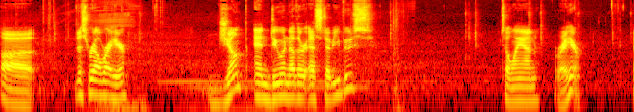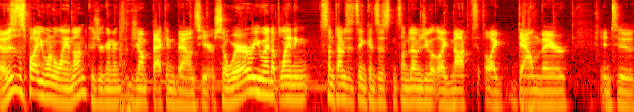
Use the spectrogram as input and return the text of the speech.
uh, this rail right here. Jump and do another SW boost to land right here. Now this is the spot you want to land on because you're going to jump back in bounds here. So wherever you end up landing, sometimes it's inconsistent. Sometimes you get like knocked like down there into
